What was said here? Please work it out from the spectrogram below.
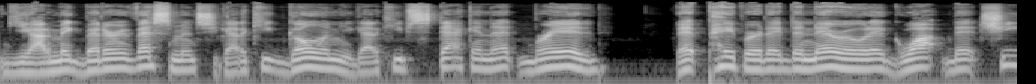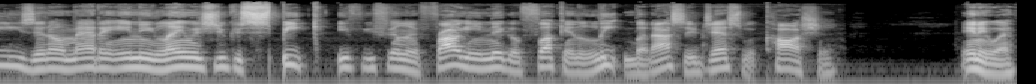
You got to make better investments. You got to keep going. You got to keep stacking that bread, that paper, that dinero, that guap, that cheese. It don't matter any language you can speak. If you feeling froggy, nigga, fucking leap. But I suggest with caution. Anyway,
